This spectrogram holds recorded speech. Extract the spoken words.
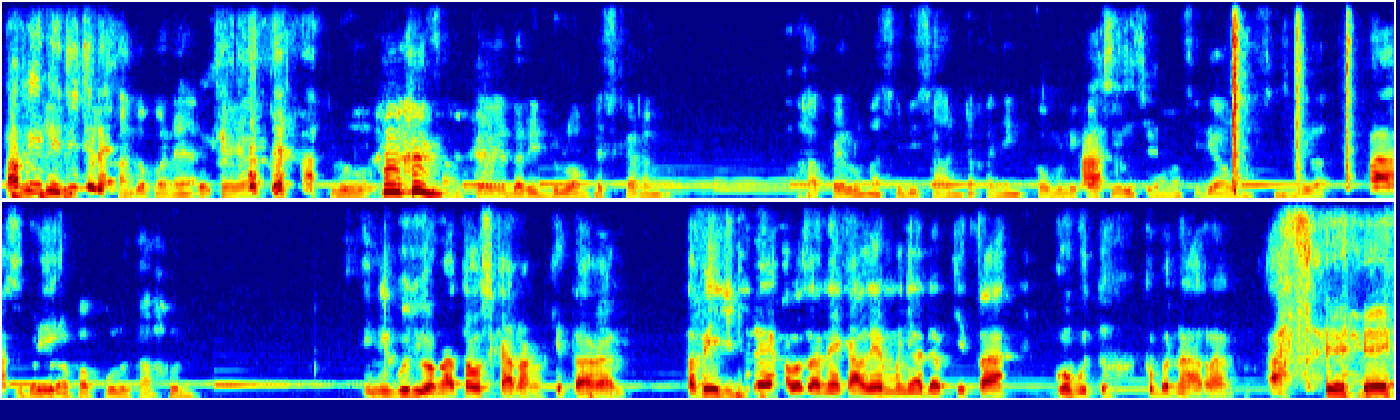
Tapi ini jujur ya. anggapannya kayak lu sampai dari dulu sampai sekarang HP lu masih disadap anjing. Komunikasi lu semua masih diawasin gila. Udah pasti. berapa puluh tahun. Ini gue juga nggak tahu sekarang kita kan tapi jujur ya kalau seandainya kalian menyadap kita gue butuh kebenaran. Asik.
